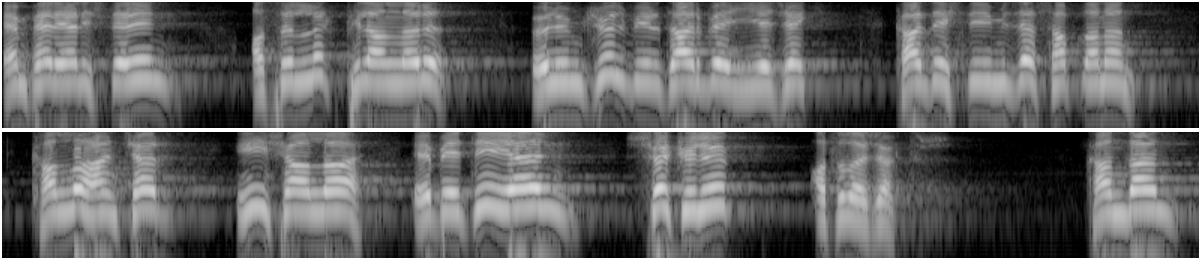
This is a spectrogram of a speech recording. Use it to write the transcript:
Emperyalistlerin asırlık planları ölümcül bir darbe yiyecek, kardeşliğimize saplanan kanlı hançer inşallah ebediyen sökülüp atılacaktır. Kandan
